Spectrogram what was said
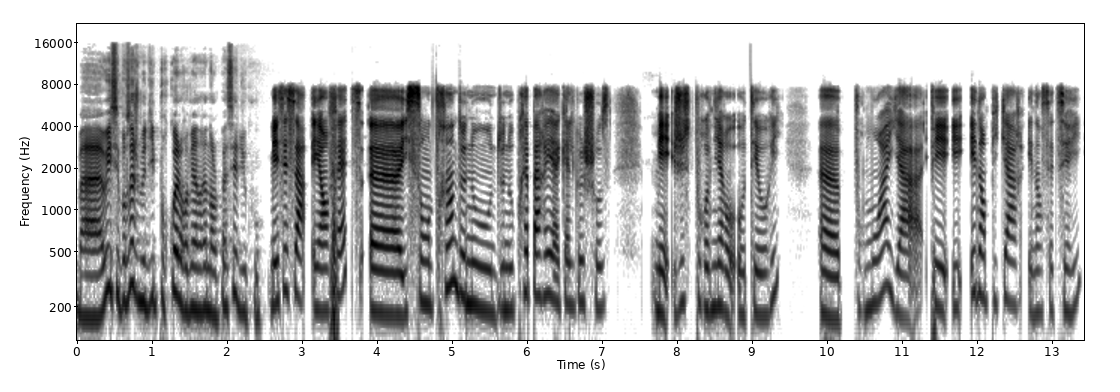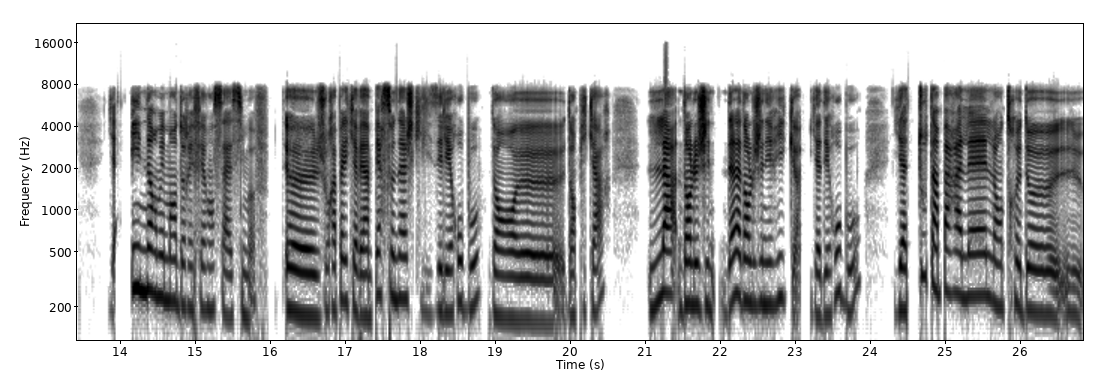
bah oui, c'est pour ça que je me dis pourquoi elle reviendrait dans le passé du coup. Mais c'est ça. Et en fait, euh, ils sont en train de nous, de nous préparer à quelque chose. Mais juste pour revenir aux, théories, euh, pour moi, il y a, et, dans Picard et dans cette série, il y a énormément de références à Asimov. Euh, je vous rappelle qu'il y avait un personnage qui lisait les robots dans, dans Picard. Là dans, le, dans le générique, il y a des robots. Il y a tout un parallèle entre de,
